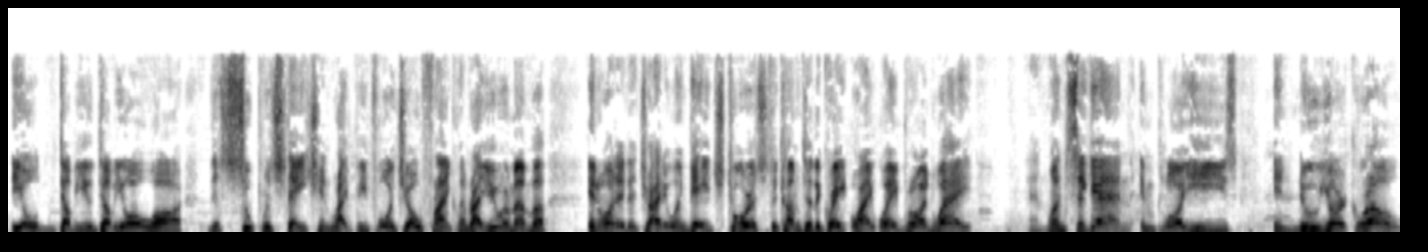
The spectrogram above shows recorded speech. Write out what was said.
the old WWOR, the superstation, right before Joe Franklin, right? You remember, in order to try to engage tourists to come to the Great White Way Broadway. And once again, employees in New York Row,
